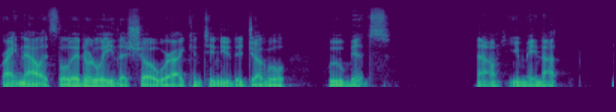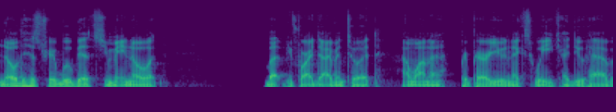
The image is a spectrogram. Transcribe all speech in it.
Right now, it's literally the show where I continue to juggle woo bits. Now, you may not know the history of WooBits, you may know it, but before I dive into it, I want to prepare you next week. I do have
